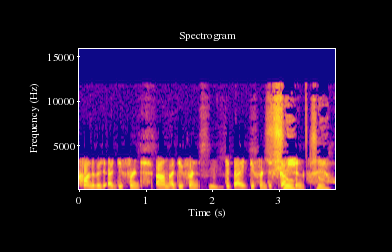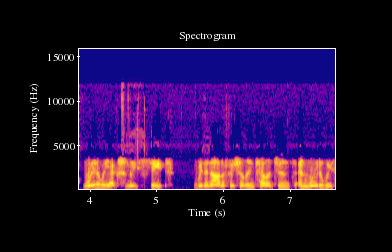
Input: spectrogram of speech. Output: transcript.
kind of a, a different um, a different debate, different discussion. Sure, sure. Where do we actually sit with an artificial intelligence, and where do we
